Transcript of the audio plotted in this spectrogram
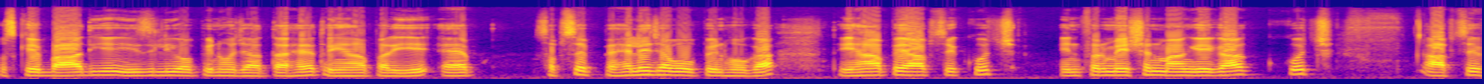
उसके बाद ये इजीली ओपन हो जाता है। तो यहाँ पर ये ऐप सबसे पहले जब ओपन होगा तो यहाँ पे आपसे कुछ इन्फॉर्मेशन मांगेगा, कुछ आपसे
